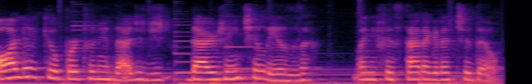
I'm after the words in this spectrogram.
Olha que oportunidade de dar gentileza, manifestar a gratidão.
